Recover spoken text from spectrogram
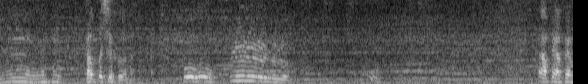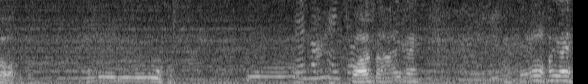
음, 다 부시고. 오 오 룰루루루루 앞에 앞에 봐봐 앞에 오 내가 할게. 어, 알았어. 하니가 해. 어, 하니가 해.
